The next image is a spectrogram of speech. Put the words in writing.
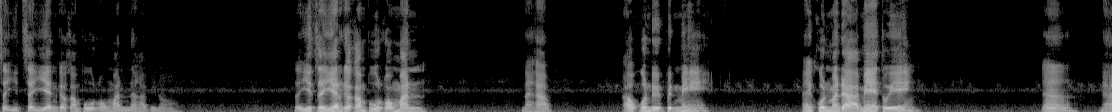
สะอิดสะเอียนกับคำพูดของมันนะครับพี่น้องสะอิดสะเอียนกับคำพูดของมันนะครับ เอาคนอื่นเป็นแม่ ให้คนมาด่าแม่ตัวเองเออนะ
